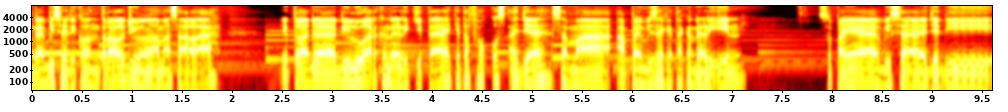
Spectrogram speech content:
nggak bisa dikontrol juga nggak masalah. Itu ada di luar kendali kita, kita fokus aja sama apa yang bisa kita kendaliin. Supaya bisa jadi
